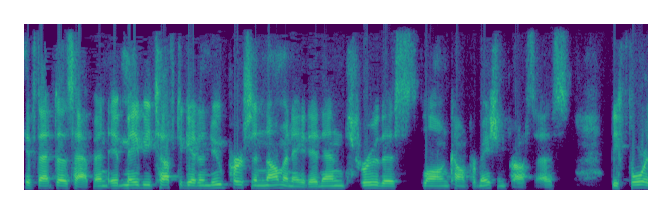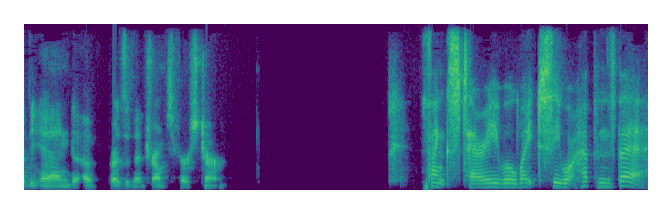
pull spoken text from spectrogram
if that does happen, it may be tough to get a new person nominated and through this long confirmation process before the end of President Trump's first term. Thanks, Terry. We'll wait to see what happens there.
